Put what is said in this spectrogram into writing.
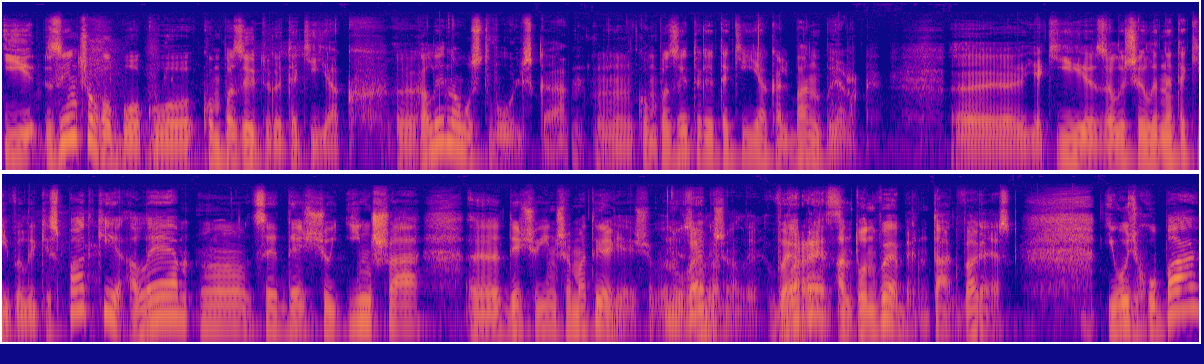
І з іншого боку, композитори, такі як Галина Уствольська, композитори, такі як Альбан Берг, Е, які залишили не такі великі спадки, але це дещо інша, е, дещо інша матерія, що вони ну, залишали. Вебер, Вебер, Антон Вебер, так, Варес. І ось губа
